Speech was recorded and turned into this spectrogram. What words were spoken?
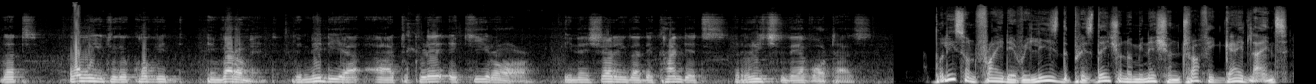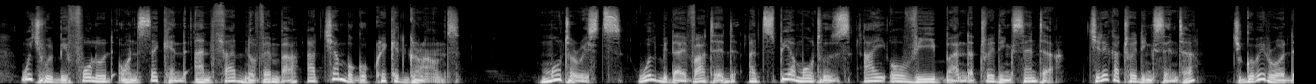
that owing to the COVID environment, the media are to play a key role in ensuring that the candidates reach their voters. Police on Friday released the presidential nomination traffic guidelines, which will be followed on 2nd and 3rd November at Kyambogo Cricket Grounds. Motorists will be diverted at Spear Motors IOV Banda Trading Center, Kireka Trading Center, Kigobe Road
